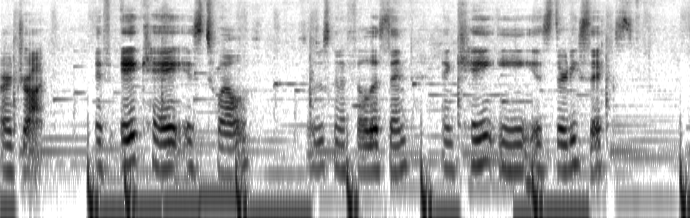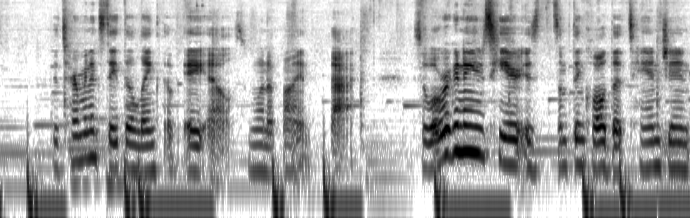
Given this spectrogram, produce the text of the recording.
are drawn. If AK is 12, so I'm just going to fill this in, and KE is 36, determine and state the length of AL. So we want to find that. So what we're going to use here is something called the tangent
